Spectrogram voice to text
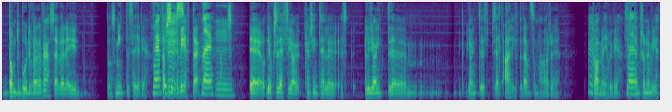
de du borde vara nervös över är ju de som inte säger det. Nej, för att de precis. inte vet det. Nej. Mm. Eh, och det är också därför jag kanske inte heller, eller jag är inte, mm, jag är inte speciellt arg på den som har eh, Mm. gav mig HIV. För Nej. att den personen vet.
